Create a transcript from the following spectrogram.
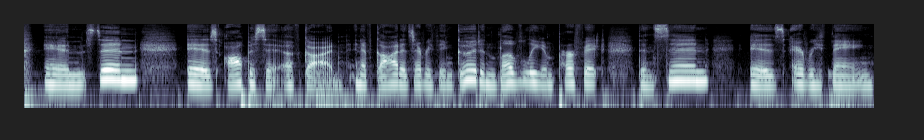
and sin is opposite of God. And if God is everything good and lovely and perfect, then sin is everything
